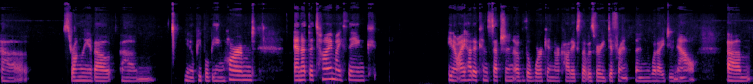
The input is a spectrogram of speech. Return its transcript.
uh, strongly about, um, you know, people being harmed. And at the time, I think, you know, I had a conception of the work in narcotics that was very different than what I do now. Um,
